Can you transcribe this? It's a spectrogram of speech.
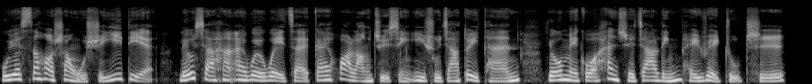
五月四号上午十一点，刘霞和艾未未在该画廊举行艺术家对谈，由美国汉学家林培瑞主持，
